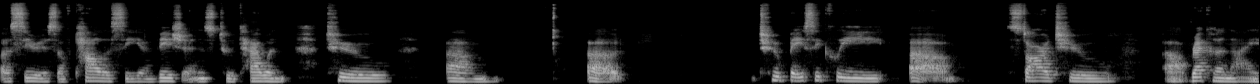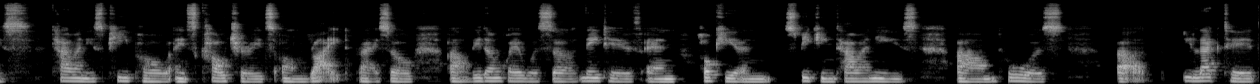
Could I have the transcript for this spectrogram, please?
a series of policy and visions to Taiwan to um, uh, to basically um, start to uh, recognize Taiwanese people and its culture its own right, right? So uh, Lee Teng-hui was a native and Hokkien speaking Taiwanese um, who was uh, elected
